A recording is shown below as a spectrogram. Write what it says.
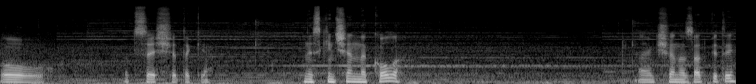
Оу. Оце що таке? Нескінченне коло. А якщо назад піти?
